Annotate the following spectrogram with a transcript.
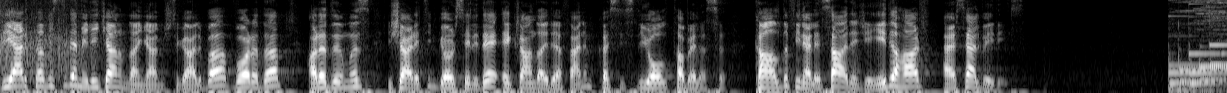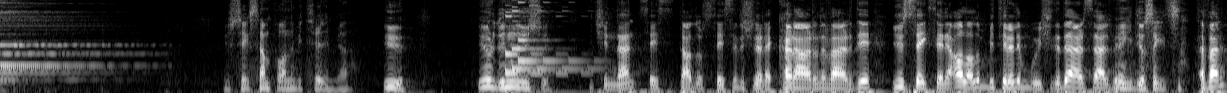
Diğer kavisli de Melike Hanım'dan gelmişti galiba. Bu arada aradığımız işaretin görseli de ekrandaydı efendim. Kasisli yol tabelası. Kaldı finale sadece 7 harf. Ersel Bey'deyiz. 180 puanı bitirelim ya. Ü. Ürdün'ün üsü. İçinden sesli, daha doğrusu sesli düşünerek kararını verdi. 180'i alalım bitirelim bu işi dedi Ersel Kime Bey. gidiyorsa gitsin. Efendim?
